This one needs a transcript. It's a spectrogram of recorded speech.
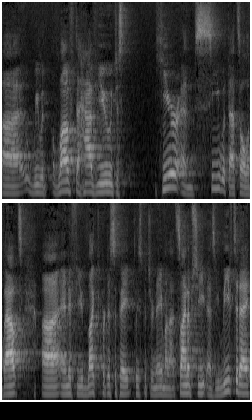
uh, we would love to have you just here and see what that's all about. Uh, and if you'd like to participate, please put your name on that sign up sheet as you leave today.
